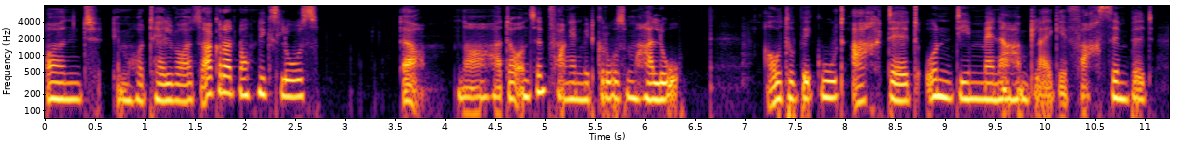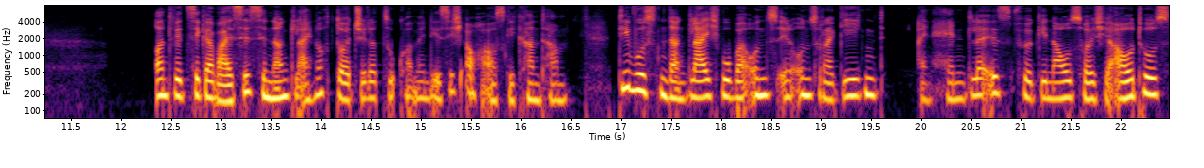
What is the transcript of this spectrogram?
Und im Hotel war jetzt auch gerade noch nichts los. Ja, na, hat er uns empfangen mit großem Hallo. Auto begutachtet und die Männer haben gleich gefachsimpelt. Und witzigerweise sind dann gleich noch Deutsche dazukommen, die sich auch ausgekannt haben. Die wussten dann gleich, wo bei uns in unserer Gegend ein Händler ist für genau solche Autos.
